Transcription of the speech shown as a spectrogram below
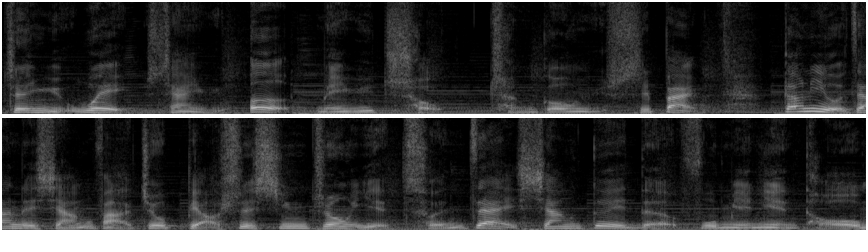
真与伪、善与恶、美与丑、成功与失败。当你有这样的想法，就表示心中也存在相对的负面念头，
